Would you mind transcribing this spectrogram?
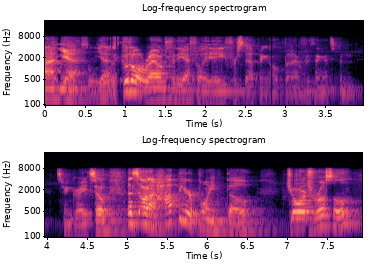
Uh, yeah, Absolutely. yeah, it's good all around for the FIA for stepping up and everything. It's been it's been great. So let's on a happier point though. George Russell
